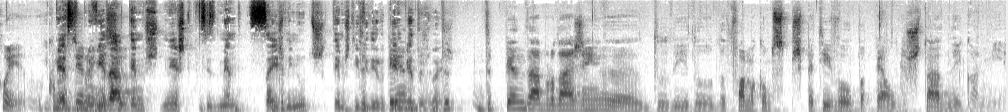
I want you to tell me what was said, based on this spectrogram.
Rui, e peço de brevidade, início, temos neste precisamente seis de, minutos, temos de dividir depende, o tempo entre os dois. De, depende da abordagem uh, e da forma como se perspectiva o papel do Estado na economia.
